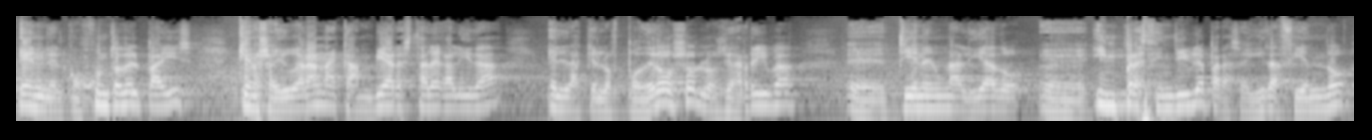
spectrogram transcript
en el conjunto del país que nos ayudarán a cambiar esta legalidad en la que los poderosos, los de arriba, eh, tienen un aliado eh, imprescindible para seguir haciendo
